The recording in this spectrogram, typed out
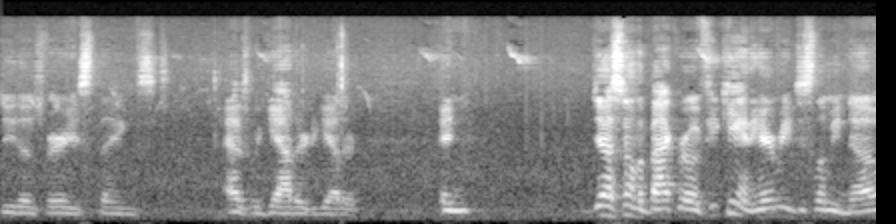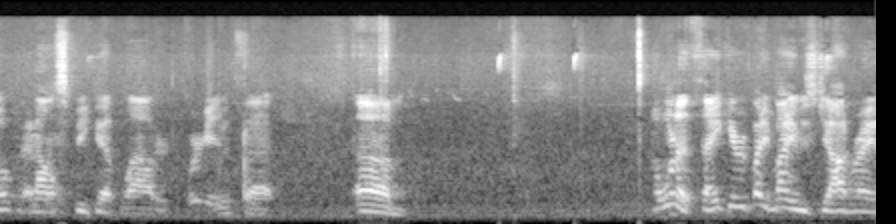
do those various things as we gather together. And just on the back row, if you can't hear me, just let me know and I'll speak up louder with that. Um, I want to thank everybody. My name is John Ray,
